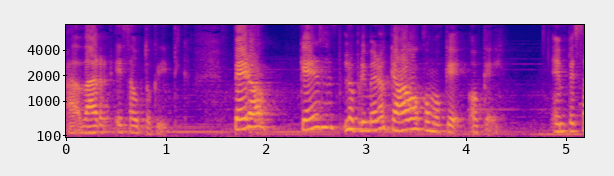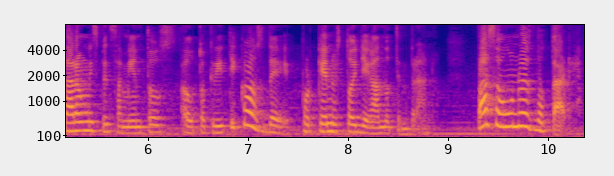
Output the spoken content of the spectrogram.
a dar esa autocrítica. Pero, ¿qué es lo primero que hago? Como que, ok, empezaron mis pensamientos autocríticos de por qué no estoy llegando temprano Paso uno es notarla.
